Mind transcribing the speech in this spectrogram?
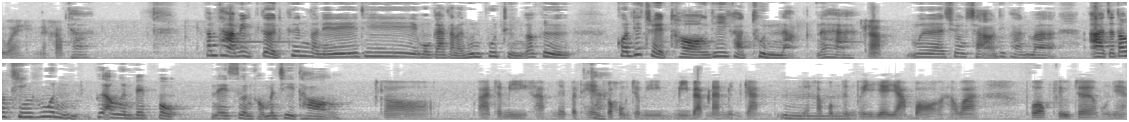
ด้วยนะครับ ค่ะคำถามที่เกิดขึ้นตอนนี้ที่วงการตลาดหุ้นพูดถึงก็คือ คนที่เทรดทองที่ขาดทุนหนักนะคะครับเมื่อช่วงเช้าที่ผ่านมา อาจจะต้องทิ้งหุ้นเพื่อเอาเงินไปโปะในส่วนของบัญชีทอง ก็อาจจะมีครับในประเทศค่ะก็คงจะมีมีแบบนั้นเหมือนกันอืมนะครับผมถึงพยายามบอกนะครับว่า พวก future พวกเนี้ย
